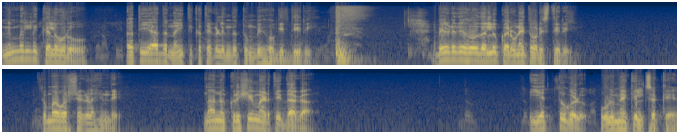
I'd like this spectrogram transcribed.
ನಿಮ್ಮಲ್ಲಿ ಕೆಲವರು ಅತಿಯಾದ ನೈತಿಕತೆಗಳಿಂದ ತುಂಬಿ ಹೋಗಿದ್ದೀರಿ. ಬೇಡದೆ ಹೋದಲ್ಲೂ ಕರುಣೆ ತೋರಿಸ್ತೀರಿ. ತುಂಬ ವರ್ಷಗಳ ಹಿಂದೆ ನಾನು ಕೃಷಿ ಮಾಡ್ತಿದ್ದಾಗ ಎತ್ತುಗಳು, ಉಳುಮೆ ಕೆಲಸಕ್ಕೆ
